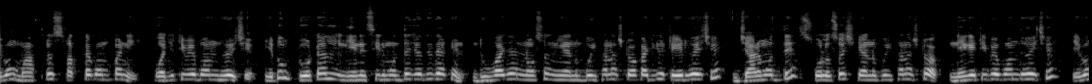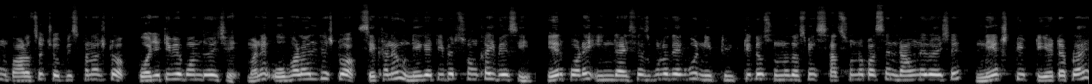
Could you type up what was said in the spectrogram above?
এবং মাত্র সাতটা কোম্পানি পজিটিভে বন্ধ হয়েছে। এবং টোটাল এনএসির মধ্যে যদি দেখেন দু হাজার নশো নিরানব্বই খানা স্টক আজকে ট্রেড হয়েছে। যার মধ্যে ষোলোশো ছিয়ানব্বই খানা স্টক নেগেটিভে বন্ধ হয়েছে এবং বারোশো চব্বিশ খানা স্টক পজিটিভে বন্ধ হয়েছে। মানে ওভারঅল যে স্টক সেখানেও নেগেটিভের সংখ্যাই বেশি। এরপরে ইন্ডাইসেসগুলো দেখব নিফটি ফিফটিতেও শূন্য দশমিক সাত শূন্য পার্সেন্ট ডাউনে রয়েছে নেক্সট ফিফটি এটা প্রায়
